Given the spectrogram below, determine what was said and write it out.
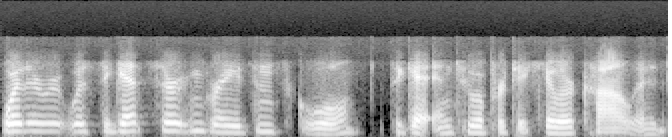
whether it was to get certain grades in school, to get into a particular college,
